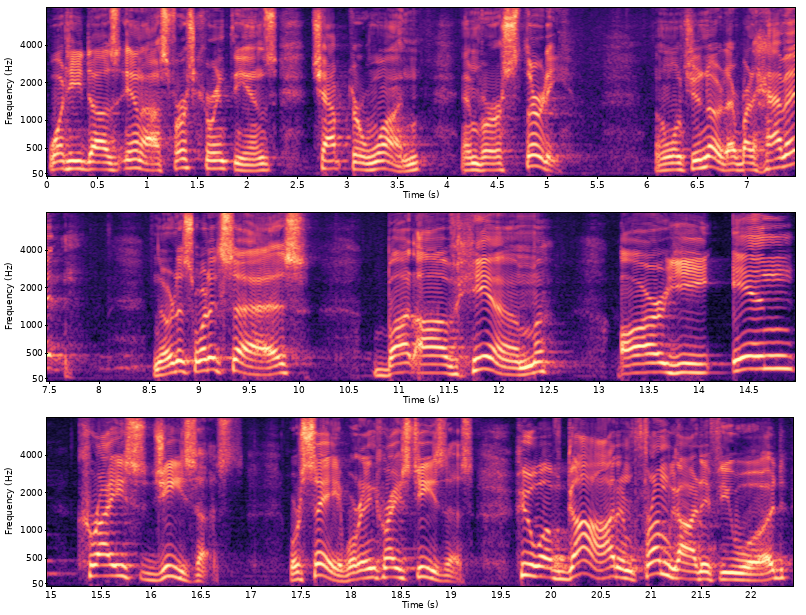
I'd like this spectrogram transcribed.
what he does in us. 1 Corinthians chapter 1 and verse 30. I want you to note, everybody have it? Notice what it says. But of him are ye in Christ Jesus. We're saved, we're in Christ Jesus, who of God and from God, if you would,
